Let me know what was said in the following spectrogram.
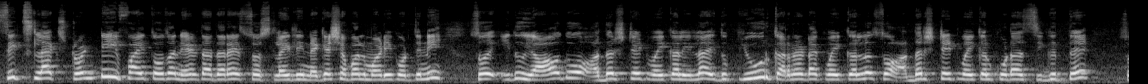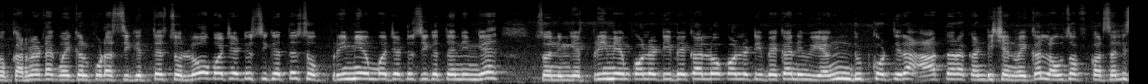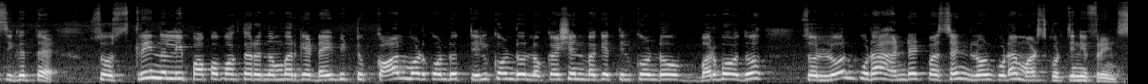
six lakhs twenty five thousand ಹೇಳ್ತಾ ಇದ್ದಾರೆ. So ಸ್ಲೈಡ್ಲಿ negotiable ಮಾಡಿ ಕೊಡ್ತೀನಿ. So ಇದು ಯಾವುದು ಅದರ್ ಸ್ಟೇಟ್ ವೆಹಿಕಲ್ ಇಲ್ಲ. ಇದು pure Karnataka vehicle so other state vehicle ಕೂಡ ಸಿಗುತ್ತೆ. ಸೊ ಕರ್ನಾಟಕ ವೆಹಿಕಲ್ ಕೂಡ ಸಿಗುತ್ತೆ ಸೊ ಲೋ ಬಜೆಟು ಸಿಗುತ್ತೆ ಸೊ ಪ್ರೀಮಿಯಂ ಬಜೆಟು ಸಿಗುತ್ತೆ ನಿಮಗೆ ಸೊ ನಿಮಗೆ ಪ್ರೀಮಿಯಂ ಕ್ವಾಲಿಟಿ ಬೇಕಾ ಲೋ ಕ್ವಾಲಿಟಿ ಬೇಕಾ ನೀವು ಹೆಂಗೆ ದುಡ್ಡು ಕೊಡ್ತೀರಾ ಆ ಥರ ಕಂಡೀಷನ್ ವೆಹಿಕಲ್ ಹೌಸ್ ಆಫ್ ಕಾರ್ಸಲ್ಲಿ ಸಿಗುತ್ತೆ ಸೊ ಸ್ಕ್ರೀನಲ್ಲಿ ಪಾಪಪ್ ಆಗ್ತಾ ಇರೋ ನಂಬರ್ಗೆ ದಯವಿಟ್ಟು ಕಾಲ್ ಮಾಡಿಕೊಂಡು ತಿಳ್ಕೊಂಡು ಲೊಕೇಶನ್ ಬಗ್ಗೆ ತಿಳ್ಕೊಂಡು ಬರ್ಬೋದು ಸೊ ಲೋನ್ ಕೂಡ ಹಂಡ್ರೆಡ್ ಪರ್ಸೆಂಟ್ ಲೋನ್ ಕೂಡ ಮಾಡಿಸ್ಕೊಡ್ತೀನಿ ಫ್ರೆಂಡ್ಸ್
